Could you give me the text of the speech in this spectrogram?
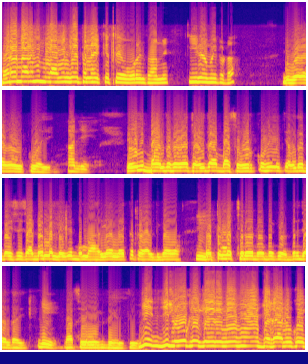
ਹੋਰਾਂ ਨਾਲ ਵੀ ਮਿਲਾਵਾਂਗੇ ਪਹਿਲਾਂ ਕਿਸੇ ਹੋਰ ਇਨਸਾਨ ਨੇ। ਕੀ ਨਾਮ ਹੈ ਤੁਹਾਡਾ? ਮੇਰਾ ਵੀ ਇੱਕੋ ਆ ਜੀ। ਹਾਂਜੀ। ਇਹ ਜੀ ਬੰਦ ਹੋਣਾ ਚਾਹੀਦਾ ਬਸ ਹੋਰ ਕੋਈ ਨਹੀਂ ਚਾਹੁੰਦੇ ਵੈਸੇ ਸਾਡੇ ਮਹੱਲੇ 'ਚ ਬਿਮਾਰੀਆਂ ਨਿੱਤ ਫੈਲਦੀਆਂ ਵਾ। ਇੱਥੋਂ ਮੱਛਰ ਉੱਡ ਉੱਡ ਕੇ ਉਧਰ ਜਾਂਦਾ ਜੀ। ਜੀ। ਬਸ ਇੰਨੀ ਕੁ ਬੇਨਤੀ ਹੈ ਜੀ ਜੀ ਲੋਕ ਇਹ ਕਹਿ ਰਹੇ ਨੇ ਵੀ ਇਹ ਜਗ੍ਹਾ ਨੂੰ ਕੋਈ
